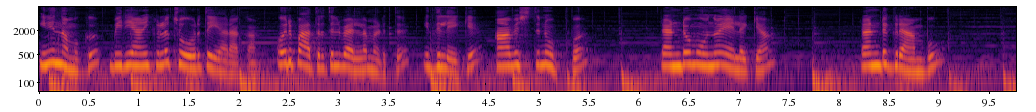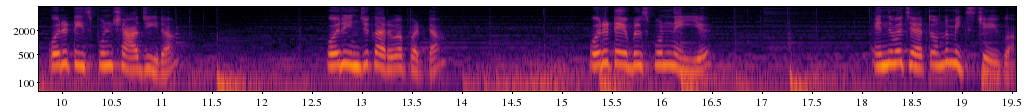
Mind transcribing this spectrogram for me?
ഇനി നമുക്ക് ബിരിയാണിക്കുള്ള ചോറ് തയ്യാറാക്കാം. ഒരു പാത്രത്തിൽ വെള്ളമെടുത്ത് ഇതിലേക്ക് ആവശ്യത്തിന് ഉപ്പ് രണ്ടോ മൂന്നോ ഏലയ്ക്ക രണ്ട് ഗ്രാമ്പു ഒരു ടീസ്പൂൺ ഷാജീര ഒരു ഇഞ്ച് കറുവപ്പട്ട ഒരു ടേബിൾ സ്പൂൺ നെയ്യ് എന്നിവ ചേർത്ത് ഒന്ന് മിക്സ് ചെയ്യുക.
